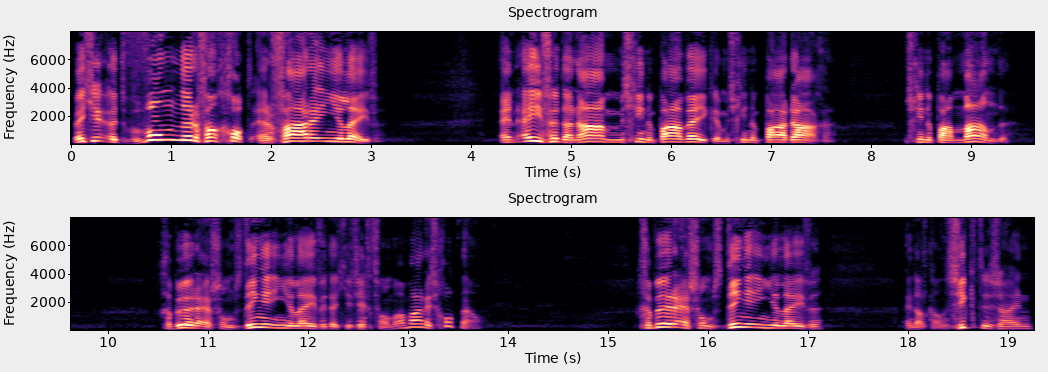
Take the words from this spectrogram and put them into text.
Weet je, het wonder van God ervaren in je leven. En even daarna, misschien een paar weken, misschien een paar dagen, misschien een paar maanden, gebeuren er soms dingen in je leven dat je zegt van, maar waar is God nou? Gebeuren er soms dingen in je leven, en dat kan ziekte zijn,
